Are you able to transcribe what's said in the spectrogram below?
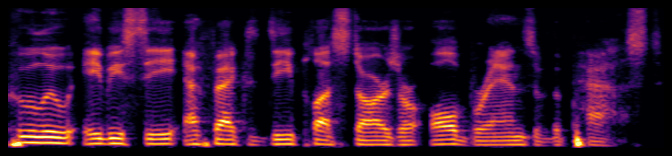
Hulu, ABC, FX, D Plus stars are all brands of the past.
